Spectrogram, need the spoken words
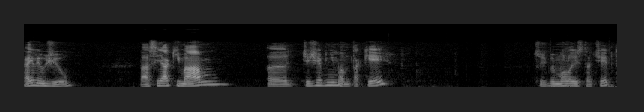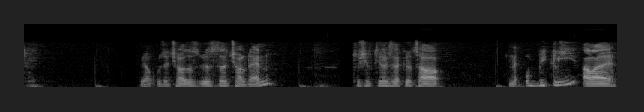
Já ji využiju. Pásy nějaký mám. e, Těžební mám taky. Což by mohlo i stačit. Jo, už začal, zase začal den. Což je v téhle hře taky docela neobvyklý, ale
